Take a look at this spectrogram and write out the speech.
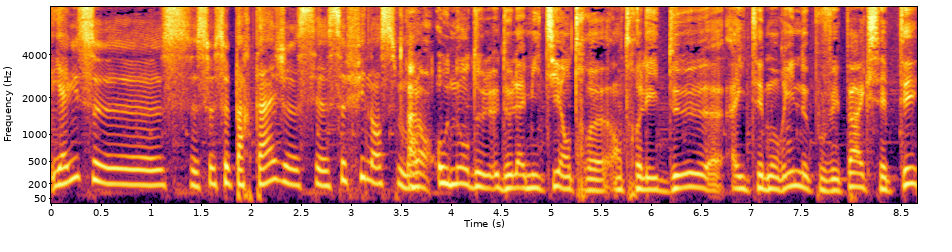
il y a eu ce ce, ce- ce partage ce, ce financement Alors, au nom de, de l'amitié entre, entre les deux, euh, Haïté Maureen ne pouvait pas accepter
